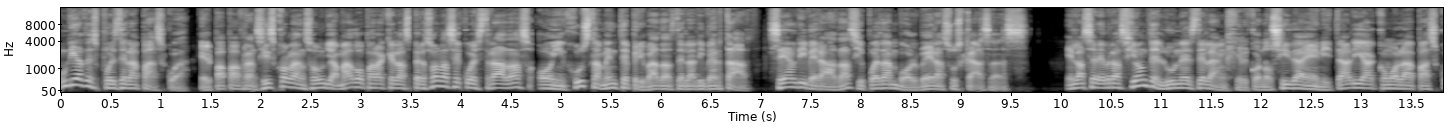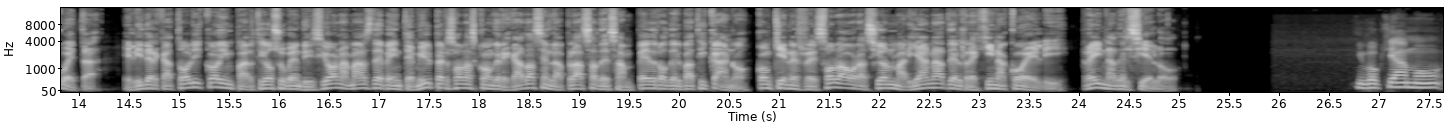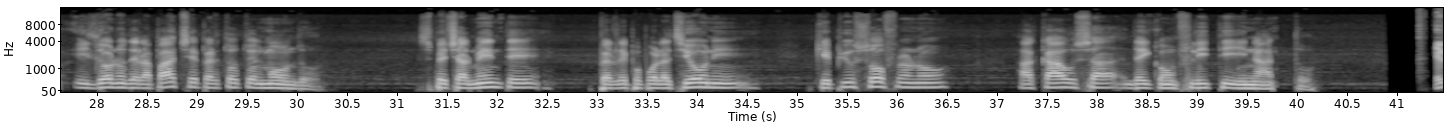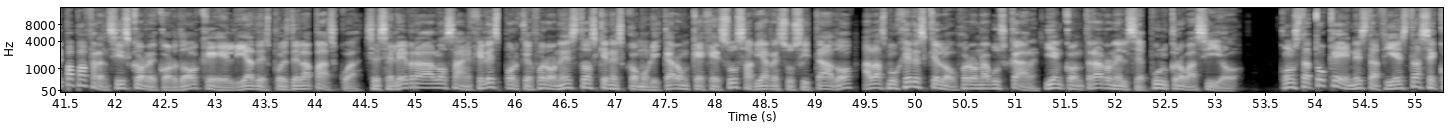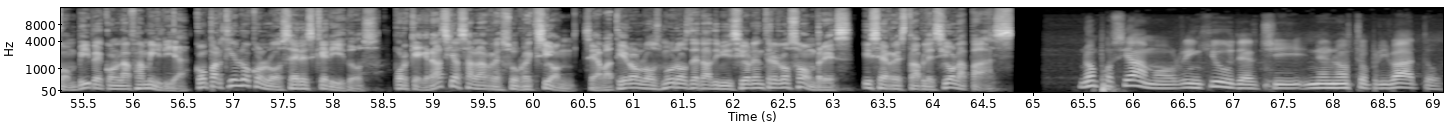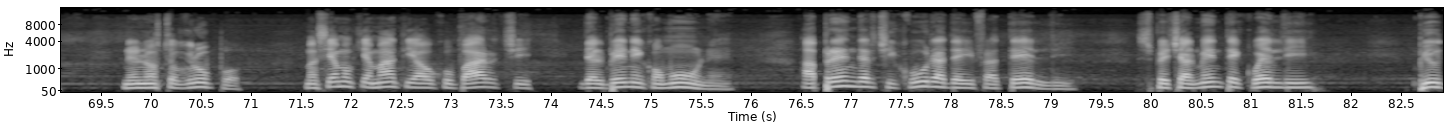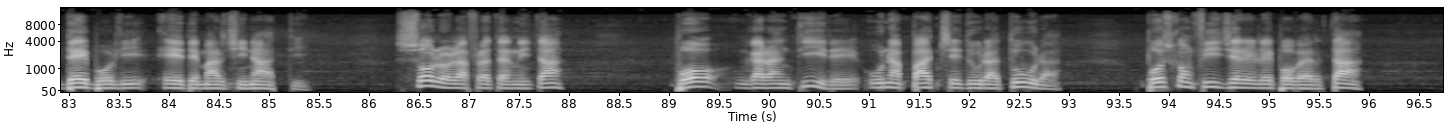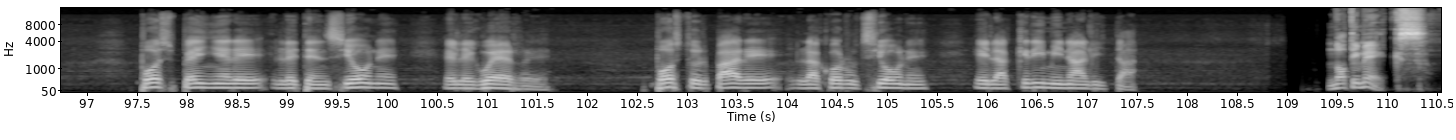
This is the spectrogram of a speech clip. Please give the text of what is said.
Un día después de la Pascua, el Papa Francisco lanzó un llamado para que las personas secuestradas o injustamente privadas de la libertad sean liberadas y puedan volver a sus casas. En la celebración del lunes del ángel, conocida en Italia como la Pascueta, el líder católico impartió su bendición a más de 20.000 personas congregadas en la plaza de San Pedro del Vaticano, con quienes rezó la oración mariana del Regina Coeli, Reina del Cielo. Invochiamo il dono della pace per tutto il mondo, specialmente per le popolazioni che più soffrono a causa dei conflitti in atto. El Papa Francisco recordó que el día después de la Pascua se celebra a los ángeles porque fueron estos quienes comunicaron que Jesús había resucitado a las mujeres que lo fueron a buscar y encontraron el sepulcro vacío. Constató que en esta fiesta se convive con la familia, compartiendo con los seres queridos, porque gracias a la resurrección se abatieron los muros de la división entre los hombres y se restableció la paz. Non possiamo rinchiuderci nel nostro privato, nel nostro gruppo, ma siamo chiamati a occuparci del bene comune, a prenderci cura dei fratelli, specialmente quelli più deboli ed emarginati. Solo la fraternità può garantire una pace duratura, può sconfiggere le povertà, può spegnere le tensioni e le guerre, può sturpare la corruzione e la criminalità. Notimex.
